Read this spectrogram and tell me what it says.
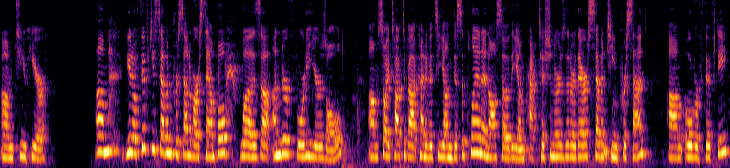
um, to you here. Um, you know, 57% of our sample was uh, under 40 years old. Um, so I talked about kind of it's a young discipline and also the young practitioners that are there, 17% um, over 50.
